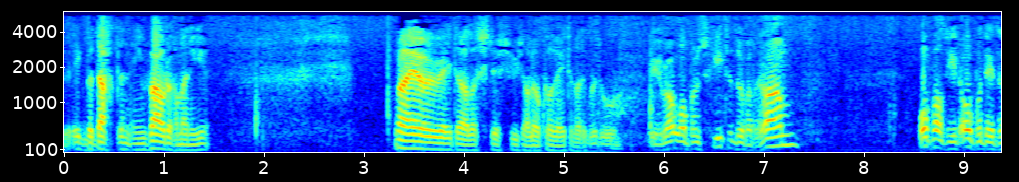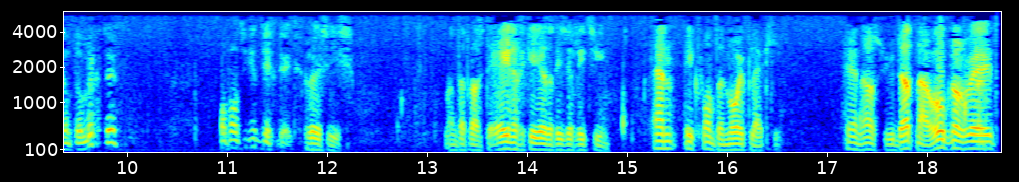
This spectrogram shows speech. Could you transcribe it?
eh, ik bedacht een eenvoudige manier. Maar ja, u weet alles, dus u zal ook wel weten wat ik bedoel. U wou op hem schieten door het raam. Of als hij het opendeed om te luchten. Of als hij het dicht deed. Precies. Want dat was de enige keer dat hij zich liet zien. En ik vond een mooi plekje. En als u dat nou ook nog weet...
